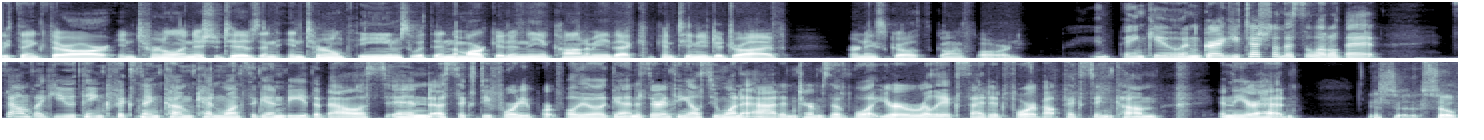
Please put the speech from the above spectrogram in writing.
we think there are internal initiatives and internal themes within the market and the economy that can continue to drive earnings growth going forward. Thank you. And Greg, you touched on this a little bit. Sounds like you think fixed income can once again be the ballast in a 60 40 portfolio again. Is there anything else you want to add in terms of what you're really excited for about fixed income in the year ahead? Yes, so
